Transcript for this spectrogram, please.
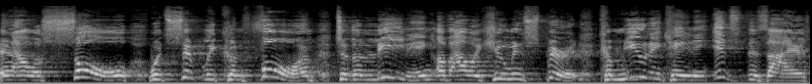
and our soul would simply conform to the leading of our human spirit, communicating its desires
